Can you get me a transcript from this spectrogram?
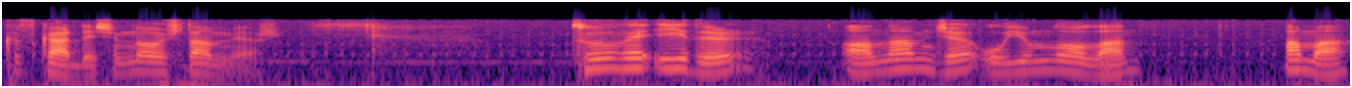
kız kardeşim de hoşlanmıyor. To ve either anlamca uyumlu olan ama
